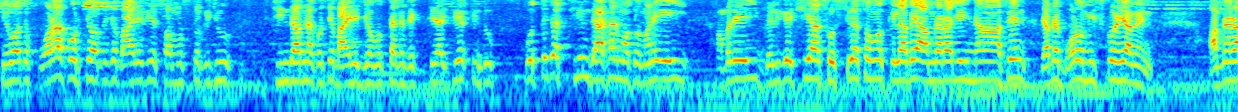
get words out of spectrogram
কেউ হয়তো পড়া করছে, অথচ বাইরে দিয়ে সমস্ত কিছু চিন্তা ভাবনা করছে, বাইরের জগৎটাকে দেখতে চাইছে, কিন্তু প্রত্যেকটা থিম দেখার মতো মানে এই আমাদের এই বেলগেছিয়া স্বস্তিকা সংঘ ক্লাবে আপনারা যদি না আসেন, যে আপনারা বড় মিস করে যাবেন। আপনারা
